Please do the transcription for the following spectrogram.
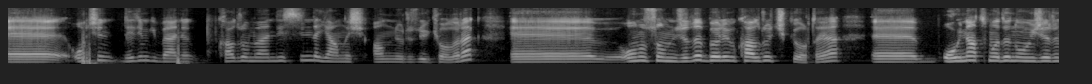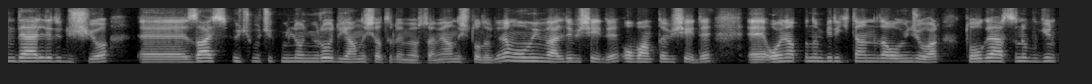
Ee, onun için dediğim gibi yani kadro mühendisliğini de yanlış anlıyoruz ülke olarak. Ee, onun sonucu da böyle bir kadro çıkıyor ortaya. Ee, oynatmadığın oyuncuların değerleri düşüyor. Ee, Zeiss 3,5 milyon euroydu yanlış hatırlamıyorsam. Yanlış da olabilir ama o minvalde bir şeydi. O bantta bir şeydi. Ee, oynatmanın bir iki tane daha oyuncu var. Tolga Arslan'ı bugün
